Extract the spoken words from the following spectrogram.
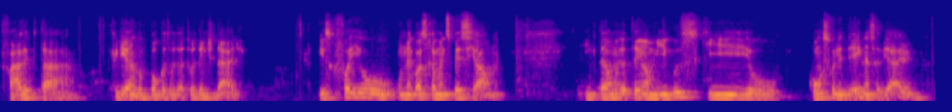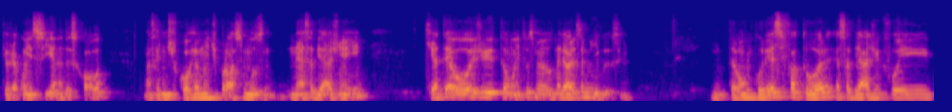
fase que tu está criando um pouco a tua, a tua, identidade. Isso que foi o, um negócio realmente especial, né? Então, eu tenho amigos que eu consolidei nessa viagem, que eu já conhecia, né, da escola, mas que a gente ficou realmente próximos nessa viagem aí, que até hoje estão entre os meus melhores amigos, assim. Então, por esse fator, essa viagem foi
